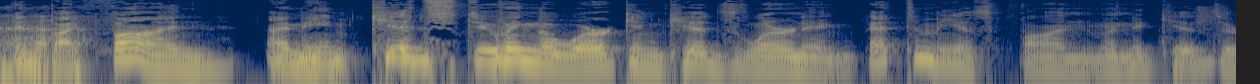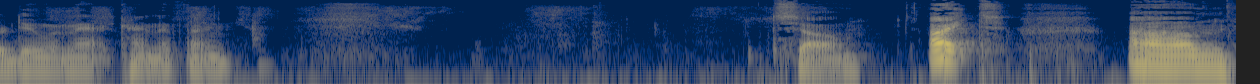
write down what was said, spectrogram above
And by fun, I mean kids doing the work and kids learning. That to me is fun when the kids are doing that kind of thing. So, all right. Um,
